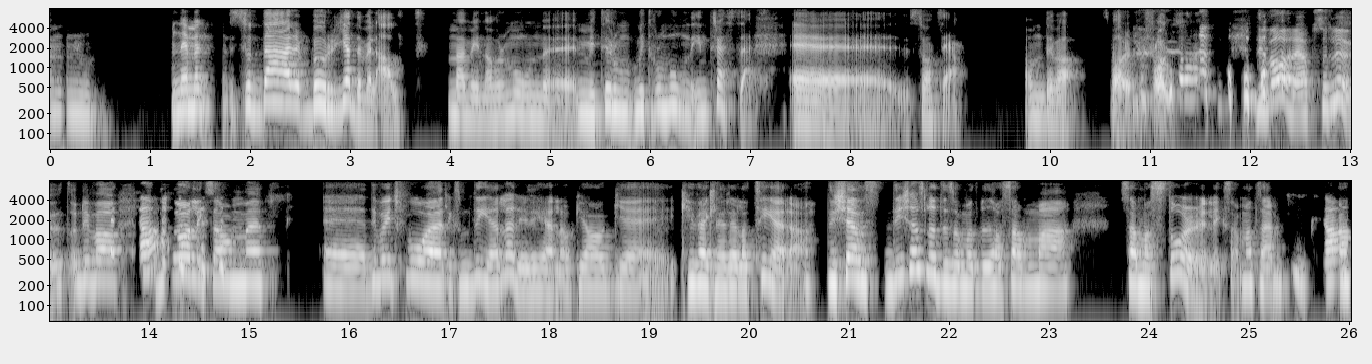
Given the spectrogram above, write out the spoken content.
um, nej men så där började väl allt med mina hormon, eh, mitt, mitt hormonintresse. Eh, så att säga. Om det var svaret på frågan. det var det absolut. Och det var, ja. det var liksom eh, det var ju två liksom, delar i det hela och jag eh, kan ju verkligen relatera. Det känns, det känns lite som att vi har samma samma story liksom. Att här, ja.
